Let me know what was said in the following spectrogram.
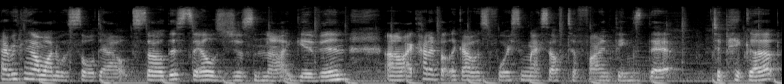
everything i wanted was sold out so this sale is just not given um, i kind of felt like i was forcing myself to find things that to pick up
